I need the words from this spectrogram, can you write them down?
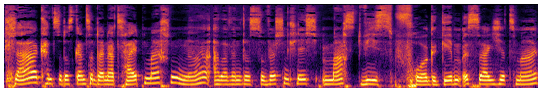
klar kannst du das Ganze in deiner Zeit machen, ne? aber wenn du es so wöchentlich machst, wie es vorgegeben ist, sage ich jetzt mal,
